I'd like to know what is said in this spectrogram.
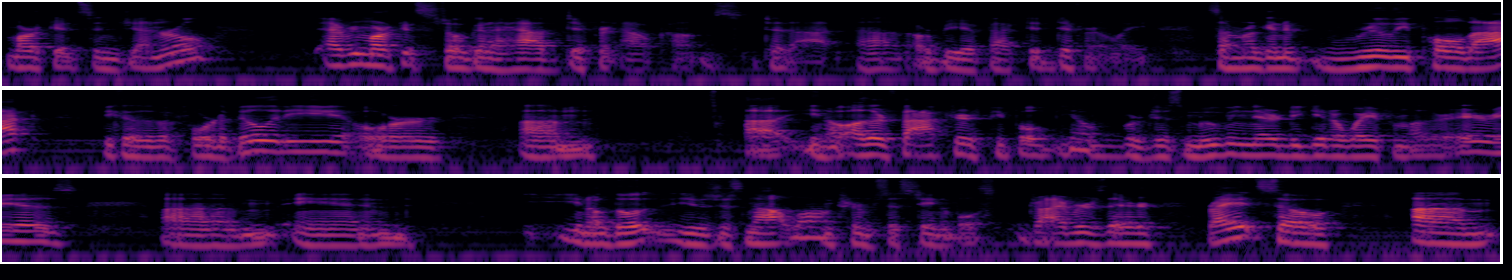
markets in general, every market's still going to have different outcomes to that uh, or be affected differently. Some are going to really pull back because of affordability or um, uh, you know other factors. People you know were just moving there to get away from other areas, um, and you know those there's just not long-term sustainable drivers there, right? So um,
